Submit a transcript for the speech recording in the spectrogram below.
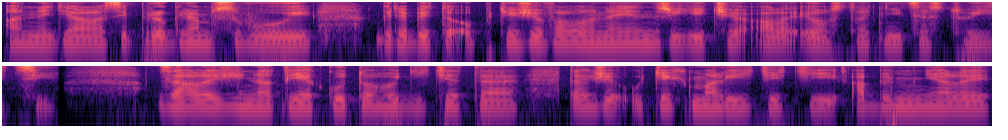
a nedělala si program svůj, kde by to obtěžovalo nejen řidiče, ale i ostatní cestující. Záleží na věku toho dítěte, takže u těch malých dětí, aby měli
